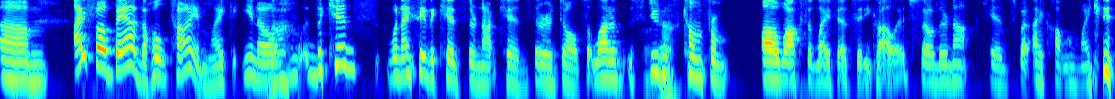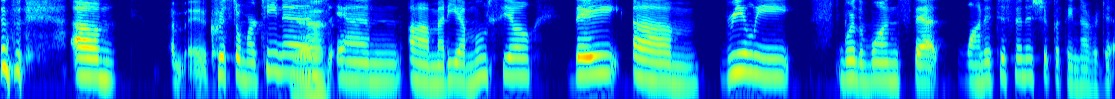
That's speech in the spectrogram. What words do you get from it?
um, I felt bad the whole time. Like, you know, the kids, when I say the kids, they're not kids, they're adults. A lot of Oh, the students come from all walks of life at City College. So they're not kids, but I call them my kids. Um, um, uh, Crystal Martinez and uh, Maria Murcio, they um, really were the ones that wanted to finish it, but they never did.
